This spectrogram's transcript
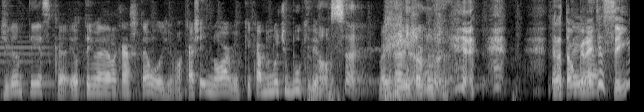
gigantesca. Eu tenho ela caixa até hoje, uma caixa enorme, porque cabe no notebook dentro. Nossa! Mas cartucho. Era tão grande assim?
